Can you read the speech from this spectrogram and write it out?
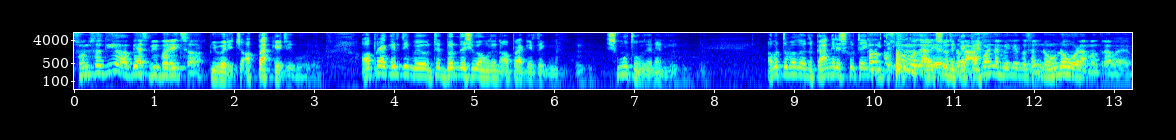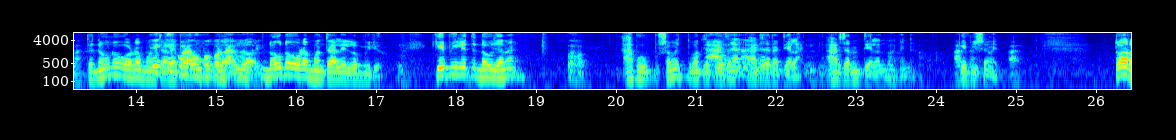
संसदीय अभ्यास विपरीत छ। विपरीत छ अप्राकृतिक हो अप्राकृतिक भयो भने चाहिँ द्वन्द्व शिव आउँदैन अप्राकृतिकमा। स्मुथ हुँदैन नि। अब तपाईँको काङ्ग्रेसको चाहिँ मिलेको छ नि नौवटा मन्त्रालयमा। त्यो नौ नौवटा मन्त्रालय नौ नौवटा मन्त्रालय ल मिल्यो। केपीले त नौजना। आफू समेत मतलब के भने आठजना होइन? आठजना देलान् होइन। केपी समेत। तर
